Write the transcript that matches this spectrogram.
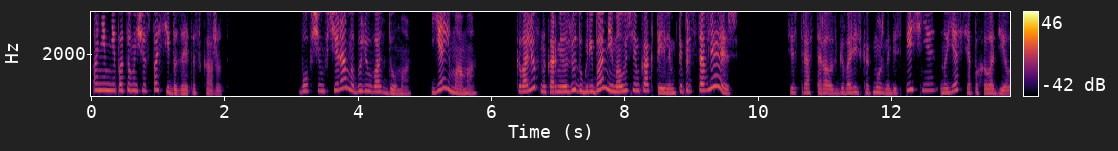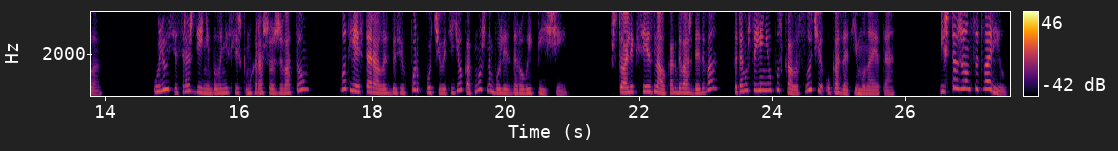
Они мне потом еще спасибо за это скажут. В общем, вчера мы были у вас дома. Я и мама. Ковалев накормил Люду грибами и молочным коктейлем. Ты представляешь? Сестра старалась говорить как можно беспечнее, но я вся похолодела. У Люси с рождения было не слишком хорошо с животом, вот я и старалась до сих пор почивать ее как можно более здоровой пищей. Что Алексей знал как дважды два, потому что я не упускала случая указать ему на это. И что же он сотворил?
